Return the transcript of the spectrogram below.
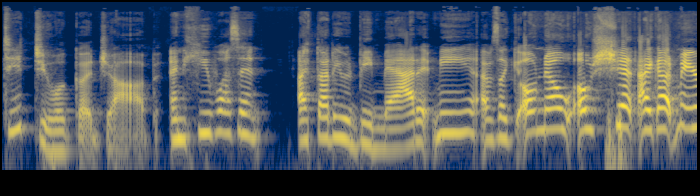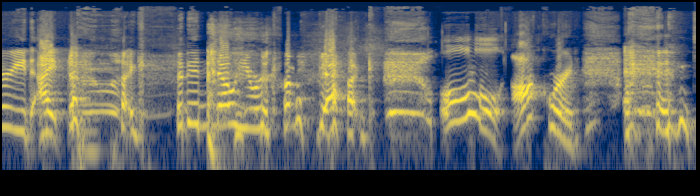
did do a good job. And he wasn't I thought he would be mad at me. I was like, "Oh no, oh shit, I got married. I like I didn't know you were coming back." oh, awkward. And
